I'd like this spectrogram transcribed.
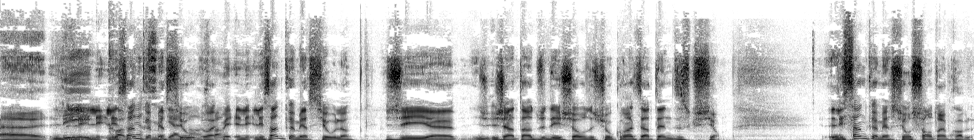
Euh, les, centres commerciaux, les, centres commerciaux là, j'ai j'ai entendu des choses, je suis au courant de certaines discussions. Les centres commerciaux sont un problème.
